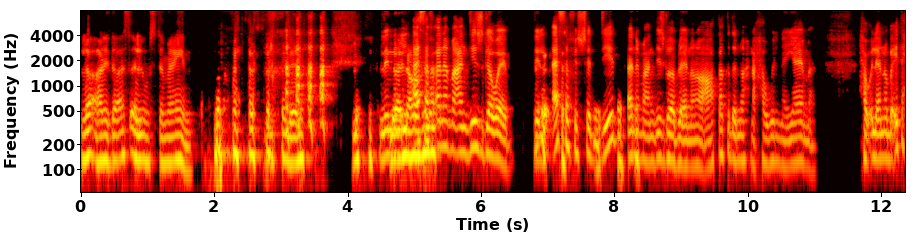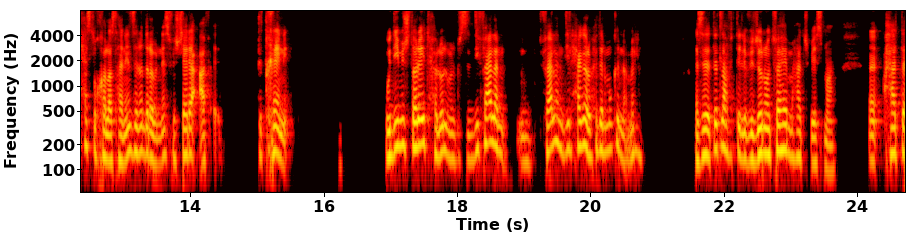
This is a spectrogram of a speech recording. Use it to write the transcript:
لأ، أنا دا أسأل المستمعين لأنه للأسف هم أنا ما عنديش جواب، للأسف الشديد أنا ما عنديش جواب، لإن أنا أعتقد إنه إحنا حاولنا ياما، حاو لإنه بقيت أحسه خلاص هننزل نضرب الناس في الشارع عف تتخانق. ودي مش طريقة حلول، بس دي فعلًا فعلًا دي الحاجة الوحيدة اللي ممكن نعملها. بس تطلع في التلفزيون وتفهّم ما حدش بيسمع. حتى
